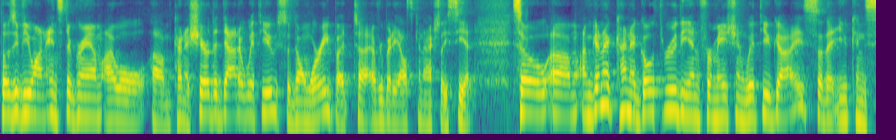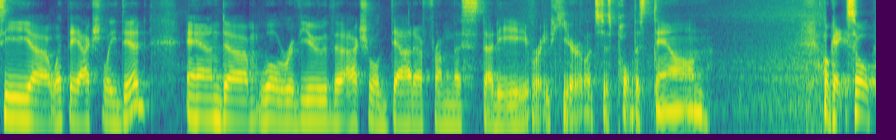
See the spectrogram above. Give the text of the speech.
Those of you on Instagram, I will um, kind of share the data with you, so don't worry, but uh, everybody else can actually see it. So um, I'm gonna kind of go through the information with you guys so that you can see uh, what they actually did. And um, we'll review the actual data from the study right here. Let's just pull this down. Okay, so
